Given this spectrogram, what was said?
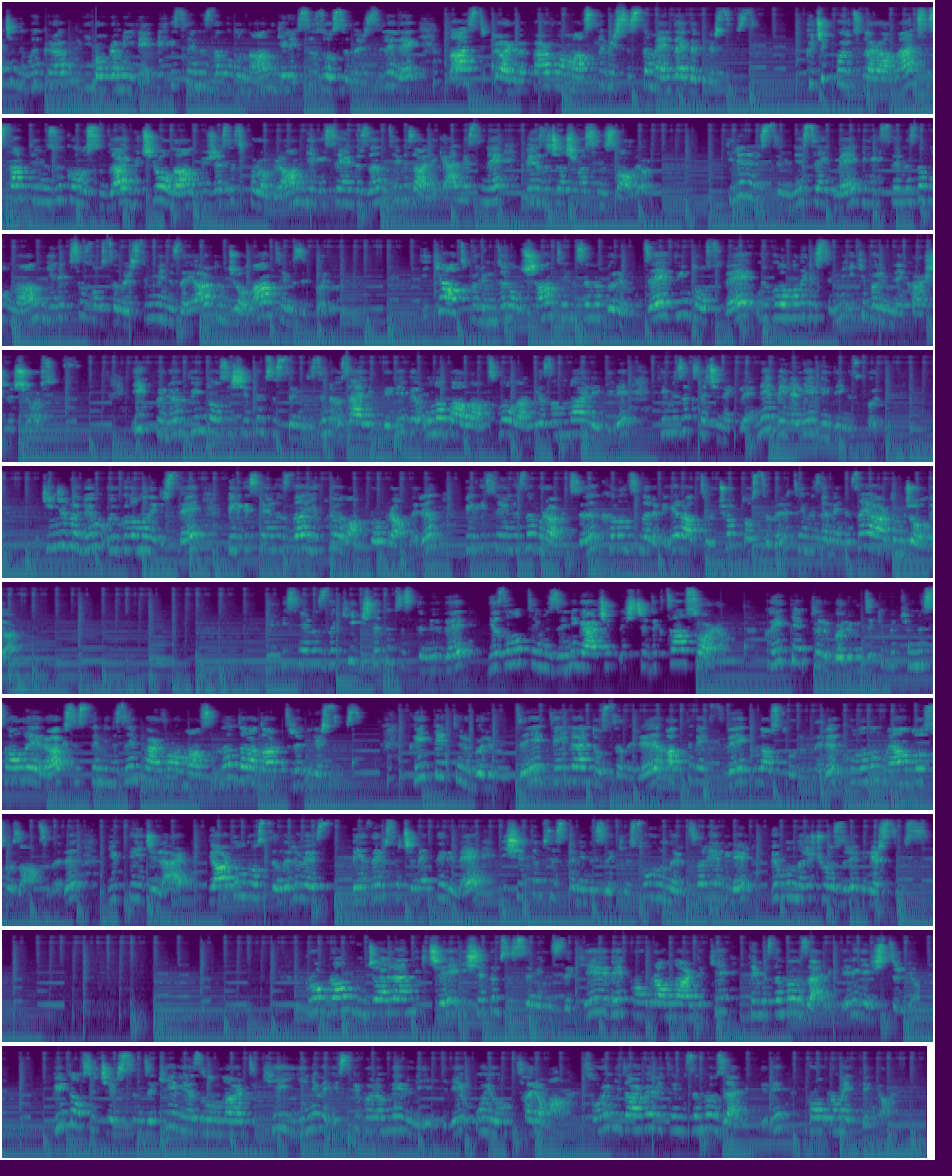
Açılımı Graph programı ile bilgisayarınızda bulunan gereksiz dosyaları silerek daha istikrarlı ve performanslı bir sistem elde edebilirsiniz. Küçük boyutuna rağmen sistem temizliği konusunda güçlü olan ücretsiz program bilgisayarınızın temiz hale gelmesini ve hızlı çalışmasını sağlıyor. Cleaner sistemini sekme, bilgisayarınızda bulunan gereksiz dosyaları silmenize yardımcı olan temizlik bölümü. İki alt bölümden oluşan temizleme bölümünde Windows ve uygulamalar isimli iki bölümle karşılaşıyorsunuz. İlk bölüm Windows işletim sisteminizin özellikleri ve ona bağlantılı olan yazılımlarla ilgili temizlik seçeneklerini belirleyebildiğiniz bölüm. İkinci bölüm uygulamalar ise bilgisayarınızda yüklü olan programların bilgisayarınızda bıraktığı kalıntıları ve yarattığı çöp dosyaları temizlemenize yardımcı oluyor. Bilgisayarınızdaki işletim sistemi ve yazılım temizliğini gerçekleştirdikten sonra kayıt defteri bölümündeki bütünlüğü sağlayarak sisteminizin performansını daha da arttırabilirsiniz. Kayıt defteri bölümünde DLL dosyaları, ActiveX ve Class torunları, kullanılmayan dosya uzantıları, yükleyiciler, yardım dosyaları ve benzeri seçenekler ile işletim sisteminizdeki sorunları tarayabilir ve bunları çözdürebilirsiniz. Program güncellendikçe işletim sisteminizdeki ve programlardaki temizleme özellikleri geliştiriliyor. Windows içerisindeki ve yazılımlardaki yeni ve eski bölümler ile ilgili uyum, tarama, sorun giderme ve temizleme özellikleri programa ekleniyor.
